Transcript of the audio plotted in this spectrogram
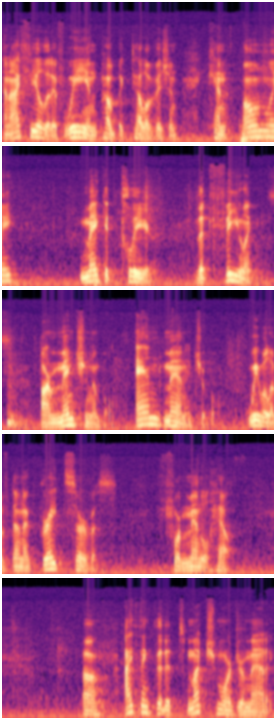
And I feel that if we in public television can only make it clear that feelings are mentionable and manageable, we will have done a great service for mental health. Uh, I think that it's much more dramatic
